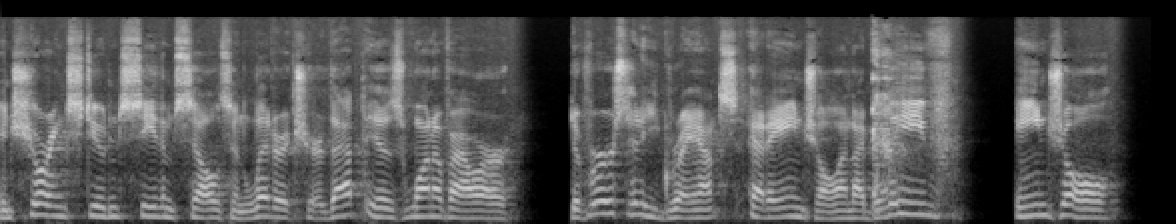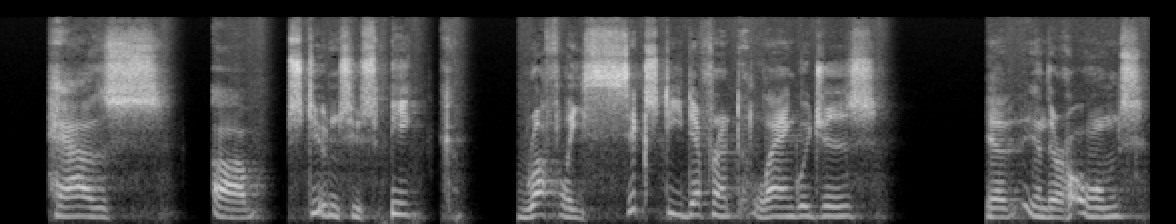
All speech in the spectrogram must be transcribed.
Ensuring Students See Themselves in Literature. That is one of our diversity grants at Angell, and I believe Angell has uh, students who speak roughly 60 different languages in, in their homes.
